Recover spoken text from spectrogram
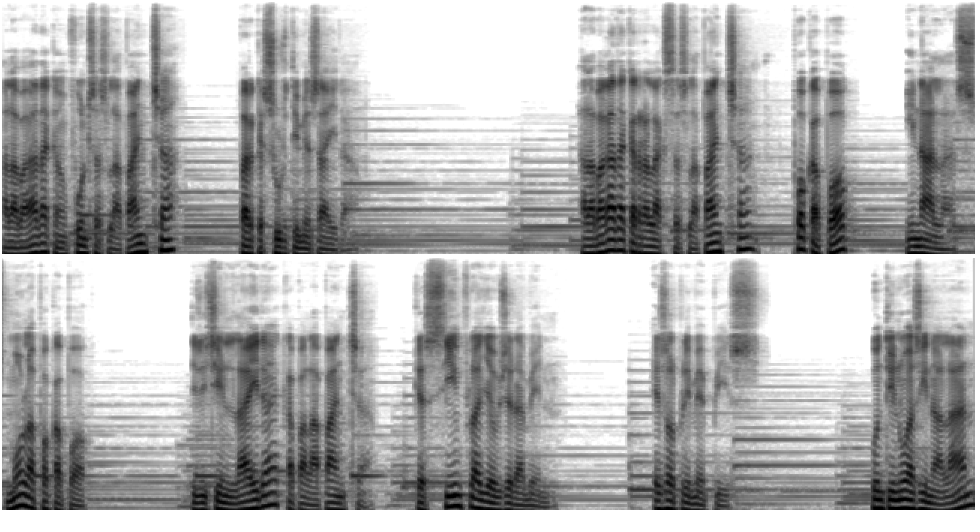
a la vegada que enfonses la panxa perquè surti més aire. A la vegada que relaxes la panxa, a poc a poc, inhales molt a poc a poc, dirigint l'aire cap a la panxa, que s'infla lleugerament. És el primer pis. Continues inhalant,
